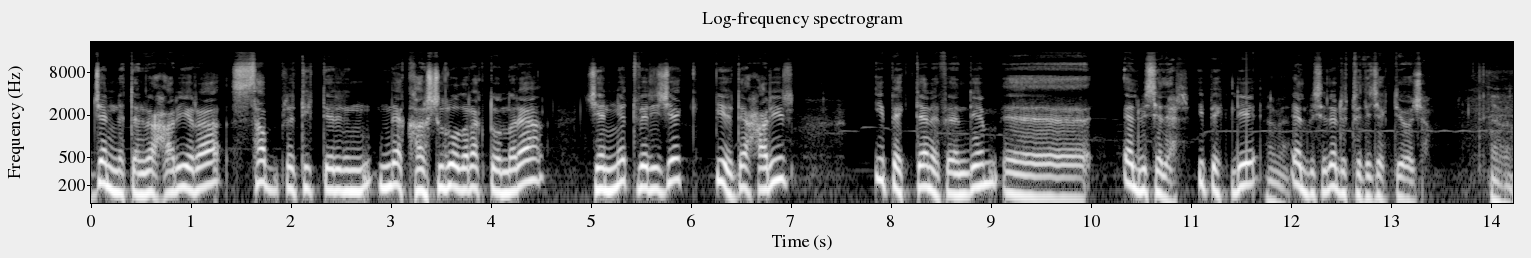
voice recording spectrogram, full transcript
cenneten ve harira sabrettiklerinde karşılığı olarak da onlara cennet verecek. Bir de harir ipekten efendim eee, elbiseler, ipekli Evet. elbiseler lütfedecek diyor hocam. Evet. hocam.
